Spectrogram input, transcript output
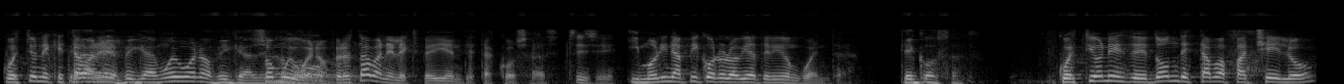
cuestiones que estaban en el- muy buenos fiscales. Son ¿no? muy buenos, pero estaban en el expediente estas cosas. Sí, sí. Y Molina Pico no lo había tenido en cuenta. ¿Qué cosas? Cuestiones de dónde estaba Pachelo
